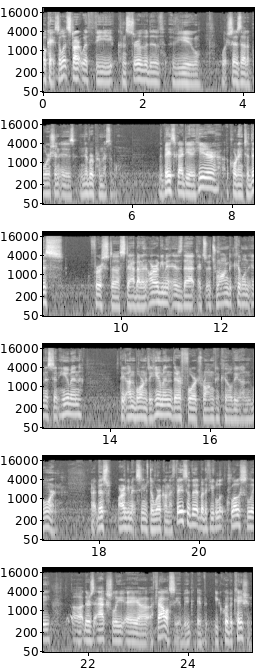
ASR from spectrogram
Okay, so let's start with the conservative view, which says that abortion is never permissible. The basic idea here, according to this first uh, stab at an argument, is that it's, it's wrong to kill an innocent human. The unborn is a human, therefore, it's wrong to kill the unborn. Uh, this argument seems to work on the face of it, but if you look closely, uh, there's actually a, uh, a fallacy, of equivocation.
